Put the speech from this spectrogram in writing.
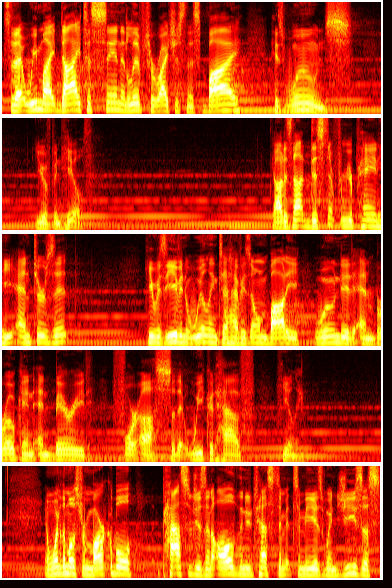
so that we might die to sin and live to righteousness. By his wounds you have been healed. God is not distant from your pain, he enters it. He was even willing to have his own body wounded and broken and buried for us so that we could have healing. And one of the most remarkable passages in all of the New Testament to me is when Jesus,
